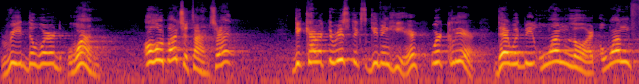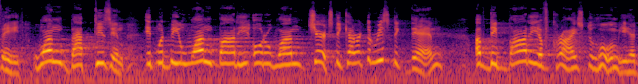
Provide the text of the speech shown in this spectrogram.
read the word one? A whole bunch of times, right? The characteristics given here were clear. There would be one Lord, one faith, one baptism. It would be one body or one church. The characteristic then of the body of Christ to whom he had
